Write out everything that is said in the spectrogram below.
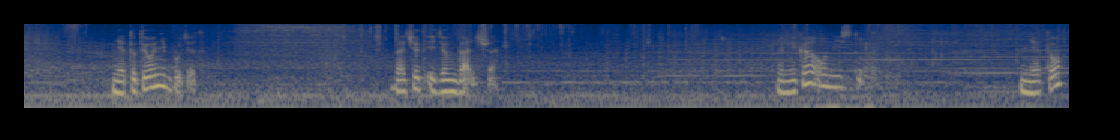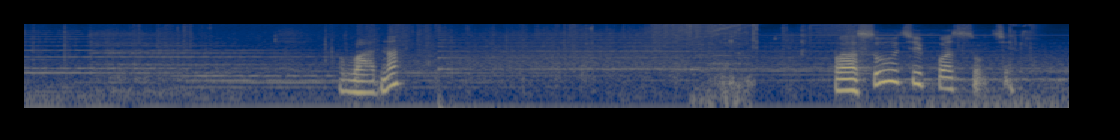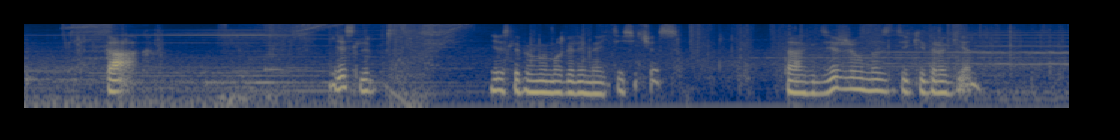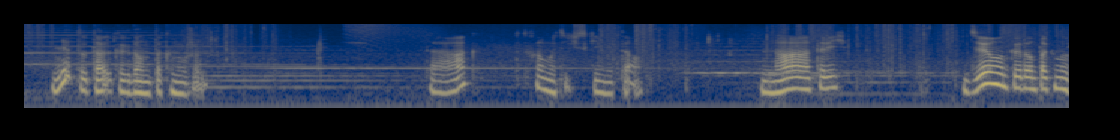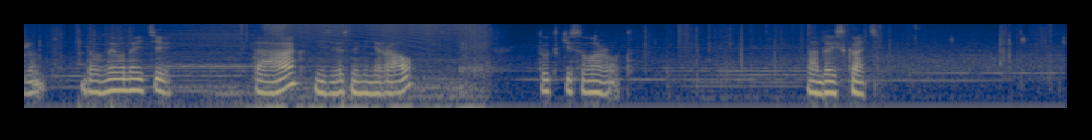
Нет, тут его не будет. Значит, идем дальше. Наверняка он есть тут. Нету. Ладно. По сути, по сути. Так. Если... Если бы мы могли найти сейчас... Так, где же у нас дикий дроген? Нету так, когда он так нужен. Так. Тут хроматический металл. Натрий. Где он, когда он так нужен? Должны его найти. Так, неизвестный минерал. Тут кислород. Надо искать.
